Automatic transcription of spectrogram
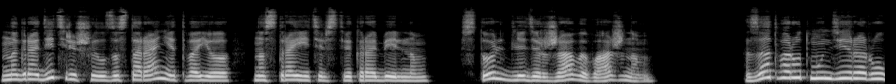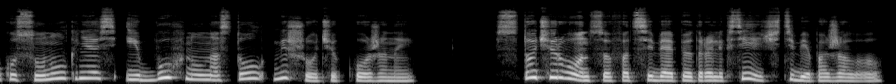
Наградить решил за старание твое на строительстве корабельном, столь для державы важном». За отворот мундира руку сунул князь и бухнул на стол мешочек кожаный. «Сто червонцев от себя Петр Алексеевич тебе пожаловал».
